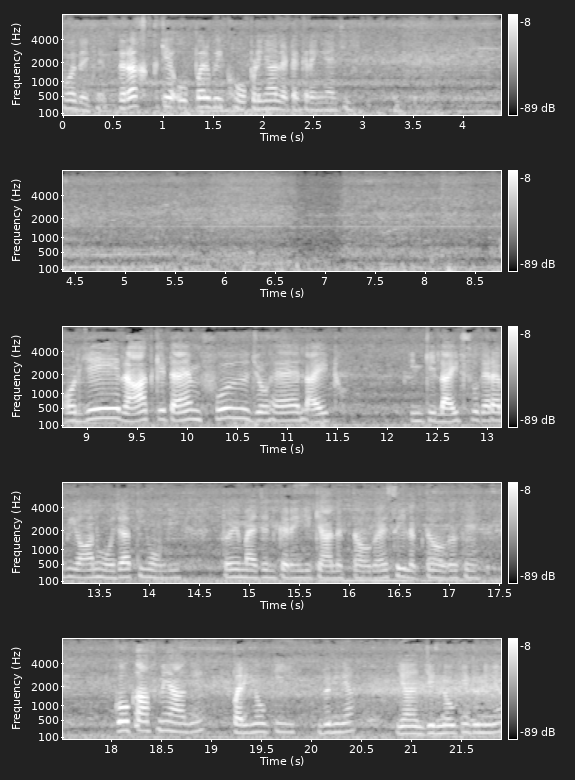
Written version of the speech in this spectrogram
वो देखें, दरख्त के ऊपर भी खोपड़ियाँ लटक रही हैं जी। और ये रात के टाइम फुल जो है लाइट इनकी लाइट्स वगैरह भी ऑन हो जाती होंगी। तो इमेजिन करेंगे क्या लगता होगा। ऐसे ही लगता होगा कि कोकाफ में आ गए, परियों की दुनिया या जिन्नों की दुनिया।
